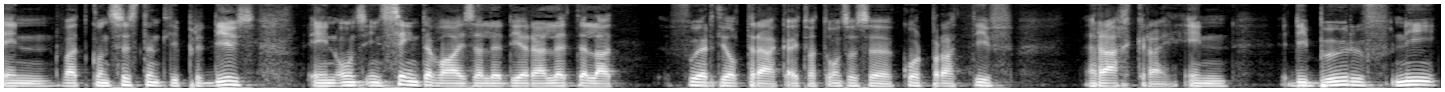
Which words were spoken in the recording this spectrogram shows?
en wat consistently produce en ons incentivize hulle deur hulle te laat voordeel trek uit wat ons as 'n korporatief reg kry en die boer hoef nie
